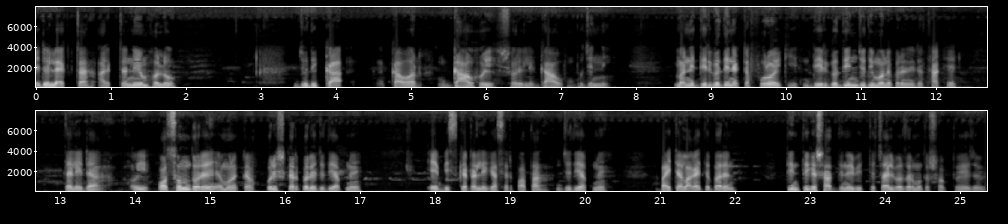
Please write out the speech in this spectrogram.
এটা হলো একটা, আরেকটা নিয়ম হলো যদি কাওয়ার গাও হয় শরীরে গাও বুঝেননি মানে দীর্ঘদিন একটা ফুরোয় কি? দীর্ঘদিন যদি মনে করেন এটা থাকে, তাহলে এটা ওই পছন্দরে এমন একটা পরিষ্কার করে যদি আপনি এই বিস্কাটালি গাছের পাতা যদি আপনি বাইটা লাগাইতে পারেন, তিন থেকে সাত দিনের ভিতরে চাইল বাজার মতো শক্ত হয়ে যাবে,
